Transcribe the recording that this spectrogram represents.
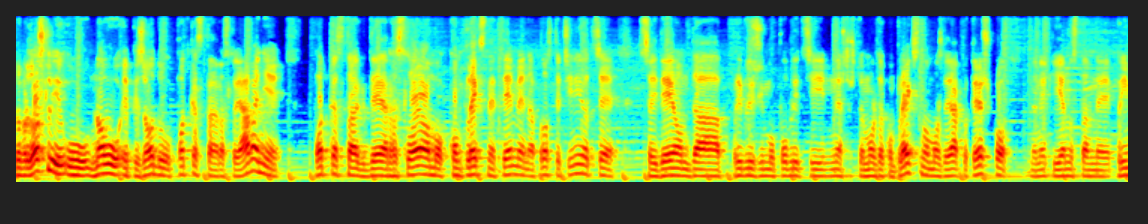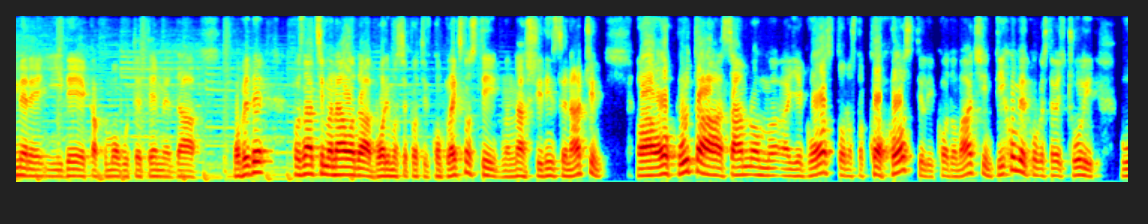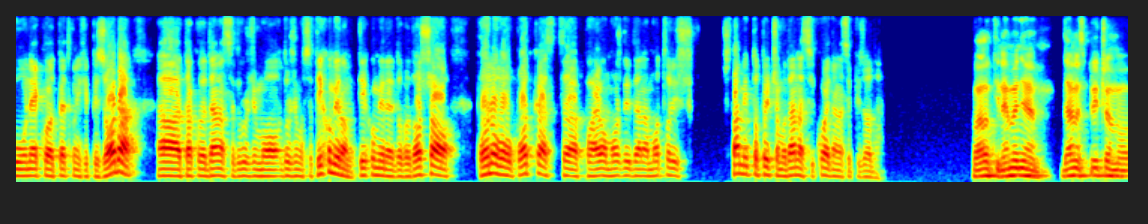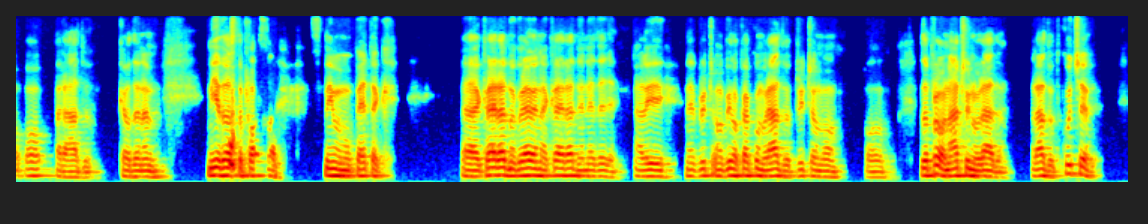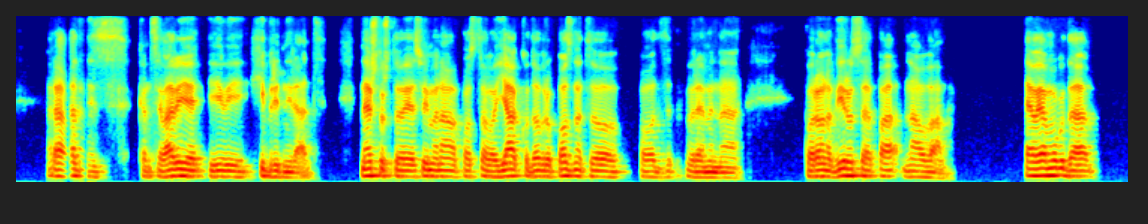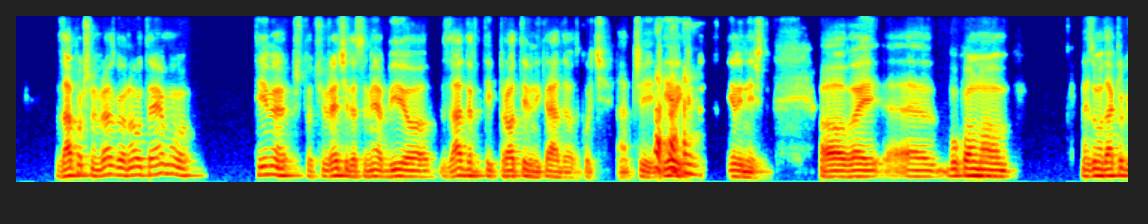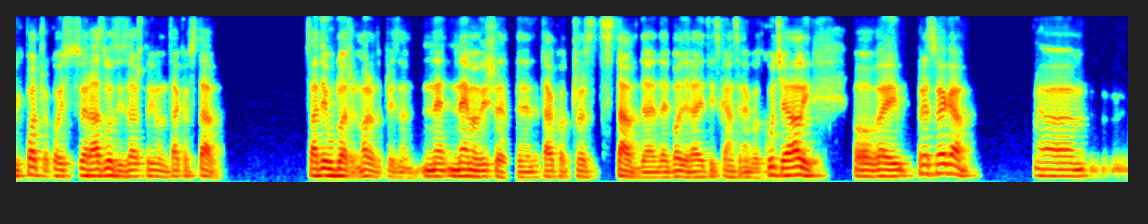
Dobrodošli u novu epizodu podcasta Raslojavanje, podcasta gde raslojavamo kompleksne teme na proste činioce sa idejom da približimo publici nešto što je možda kompleksno, možda jako teško, na neke jednostavne primere i ideje kako mogu te teme da pobede. Po znacima navoda borimo se protiv kompleksnosti na naš jedinstven način. Ovog puta sa mnom je gost, odnosno ko-host ili ko-domaćin, Tihomir, koga ste već čuli u nekoj od prethodnih epizoda, a, tako da danas se družimo, družimo sa Tihomirom. Tihomire, dobrodošao ponovo u podcast, pa evo možda i da nam otvoriš šta mi to pričamo danas i koja je danas epizoda? Hvala ti Nemanja. Danas pričamo o radu. Kao da nam nije dosta posla. Snimamo petak, kraj radnog vremena, kraj radne nedelje, ali ne pričamo o bilo kakvom radu, pričamo o zapravo načinu rada. Rad od kuće, rad iz kancelarije ili hibridni rad. Nešto što je svima nama postalo jako dobro poznato od vremena koronavirusa pa na ovamo. Evo ja mogu da započnem razgovor na ovu temu time što ću reći da sam ja bio zadrti protivnik rada od kuće. Znači, ili, ili ništa. Ovaj, e, bukvalno, ne znam odakle bih počeo, koji su sve razlozi zašto imam takav stav. Sad je ublažen, moram da priznam. Ne, nemam više e, tako čvrst stav da, da je bolje raditi iz kance nego od kuće, ali ovaj, pre svega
